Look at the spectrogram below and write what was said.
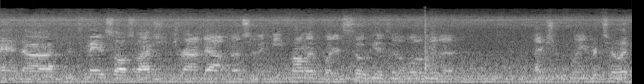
And uh, the tomato sauce will actually drown out most of the heat from it, but it still gives it a little bit of extra flavor to it.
